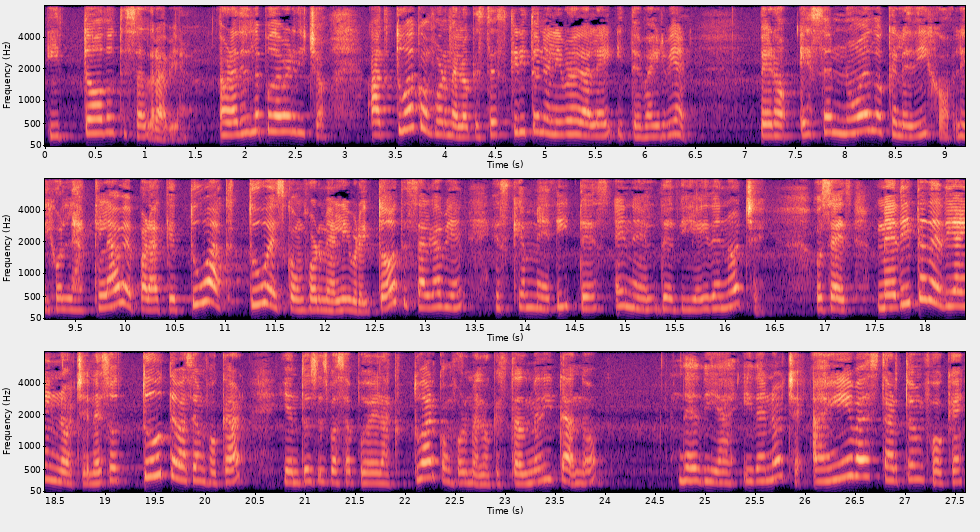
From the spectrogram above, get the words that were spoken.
y todo te saldrá bien. Ahora Dios le pudo haber dicho, actúa conforme a lo que está escrito en el libro de la ley y te va a ir bien. Pero eso no es lo que le dijo. Le dijo, la clave para que tú actúes conforme al libro y todo te salga bien es que medites en él de día y de noche. O sea, es medita de día y noche, en eso tú te vas a enfocar y entonces vas a poder actuar conforme a lo que estás meditando de día y de noche. Ahí va a estar tu enfoque,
